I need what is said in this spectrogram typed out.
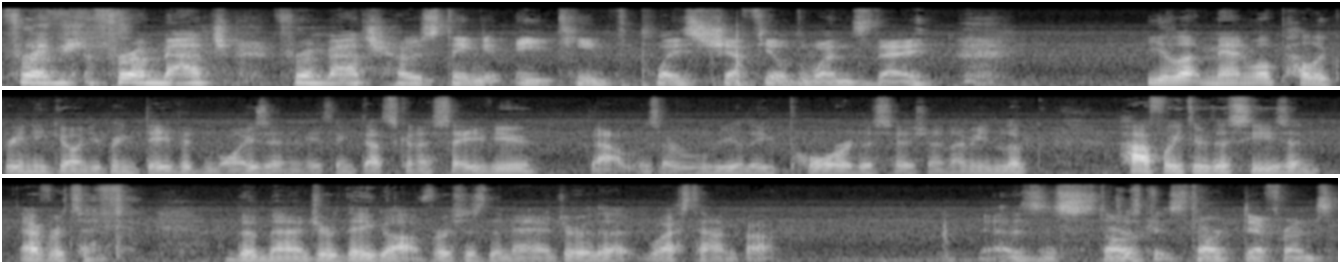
for a, for a match for a match hosting 18th place Sheffield Wednesday you let Manuel Pellegrini go and you bring David Moyes in and you think that's going to save you, that was a really poor decision. I mean, look, halfway through the season, Everton, the manager they got versus the manager that West Ham got. Yeah, there's a stark, Just, stark difference.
